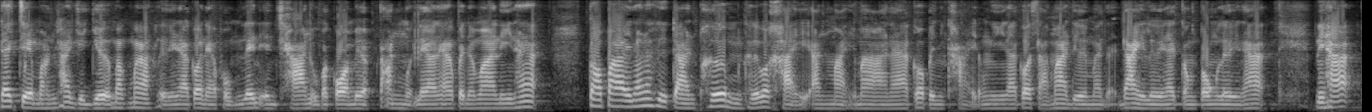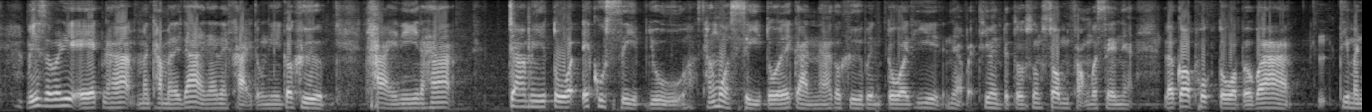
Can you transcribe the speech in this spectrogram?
ได้เจมมาค่อนข้างเยอะมากๆเลยนะก็เนี่ยผมเล่นเอนชานอุปกรณ์ไปแบบตันหมดแล้วนะครับเป็นประมาณนี้นะฮะต่อไปนั่นก็คือการเพิ่มเขาเรียกว่าไข่อันใหม่มานะ ก็เป็นไข่ตรงนี้นะ ก็สามารถเดินมาได้เลยนะตรงๆเลยนะฮะนี่ฮะมิสซิรี่เอ็กนะฮะมันทำอะไรได้นะในไข่ตรงนี้ก็คือไข่นี้นะฮะ จะมีตัว Exclusive อยู่ทั้งหมด 4 ตัวด้วยกันนะ ก็คือเป็นตัวที่เนี่ยที่มันเป็นตัวส้มๆ2%เนี่ย แล้วก็พวกตัวแบบว่าที่มัน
